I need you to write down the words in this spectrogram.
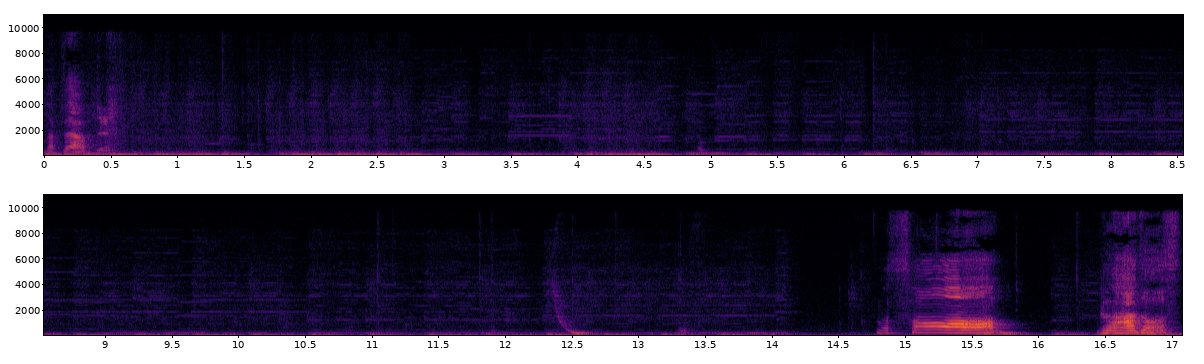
Naprawdę. No co? GLaDOS!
